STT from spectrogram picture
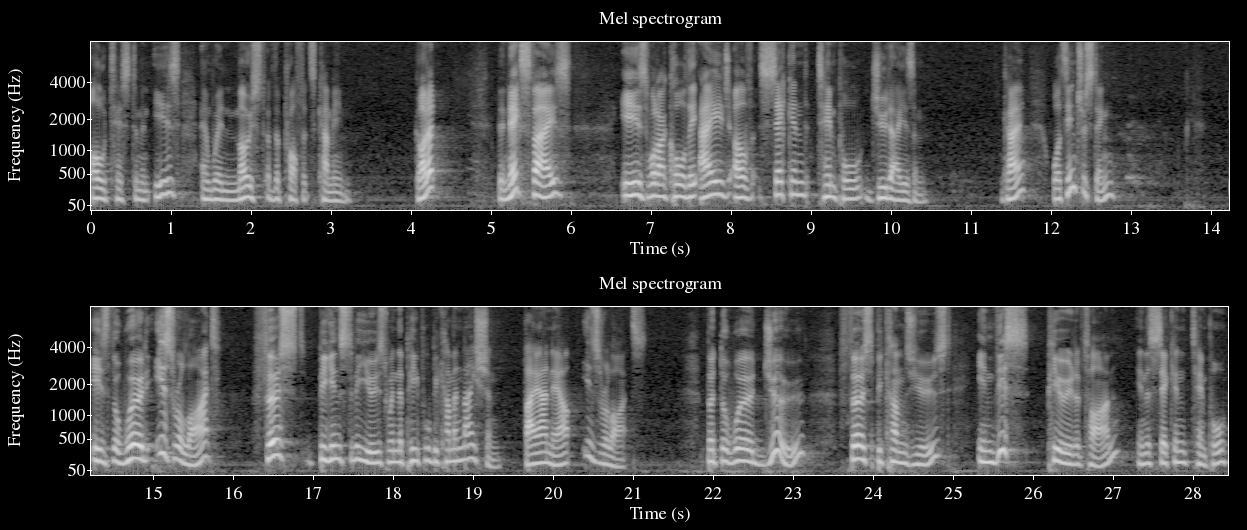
Old Testament is and when most of the prophets come in. Got it? The next phase is what I call the age of Second Temple Judaism. Okay? What's interesting is the word Israelite first begins to be used when the people become a nation. They are now Israelites. But the word Jew first becomes used in this period of time, in the Second Temple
